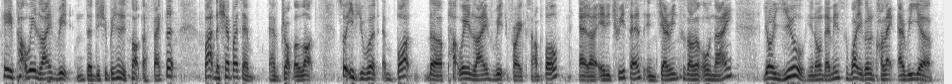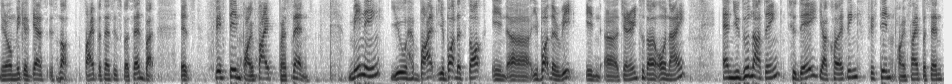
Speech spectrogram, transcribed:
hey, Parkway Life REIT, the distribution is not affected, but the share price have, have dropped a lot. So if you would bought the Parkway Life REIT, for example, at uh, 83 cents in January 2009, your yield, you know, that means what you're going to collect every year, you know, make a guess, it's not 5%, 6%, but it's 15.5%. Meaning you have bought you bought the stock in uh you bought the REIT in uh, January 2009 and you do nothing. Today you are collecting 15.5%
